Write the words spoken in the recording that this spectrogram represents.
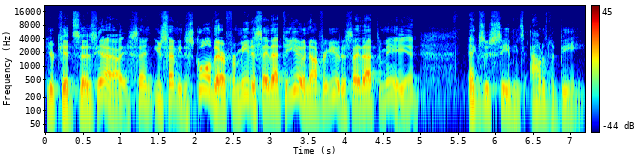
Your kid says, Yeah, I sent, you sent me to school there for me to say that to you, not for you to say that to me. And exousia means out of the being.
